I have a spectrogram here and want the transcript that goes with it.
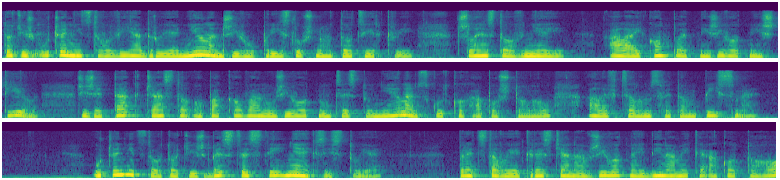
Totiž učeníctvo vyjadruje nielen živú príslušnosť do cirkvy, členstvo v nej, ale aj kompletný životný štýl, čiže tak často opakovanú životnú cestu nielen v skutkoch apoštolov, ale v celom svetom písme. Učeníctvo totiž bez cesty neexistuje. Predstavuje kresťana v životnej dynamike ako toho,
